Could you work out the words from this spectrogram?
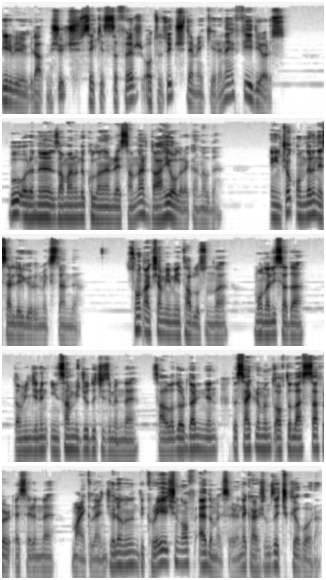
1,63 80 demek yerine fi diyoruz. Bu oranı zamanında kullanan ressamlar dahi olarak anıldı. En çok onların eserleri görülmek istendi. Son Akşam Yemeği tablosunda, Mona Lisa'da, Da Vinci'nin insan vücudu çiziminde, Salvador Dali'nin The Sacrament of the Last Supper eserinde, Michelangelo'nun The Creation of Adam eserinde karşımıza çıkıyor bu oran.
